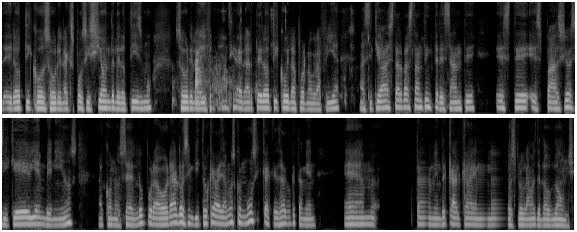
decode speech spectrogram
eróticos, sobre la exposición del erotismo, sobre la diferencia del arte erótico y la pornografía. Así que va a estar bastante interesante este espacio, así que bienvenidos a conocerlo. Por ahora los invito a que vayamos con música, que es algo que también, em, también recalca en los programas de Love Lounge.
